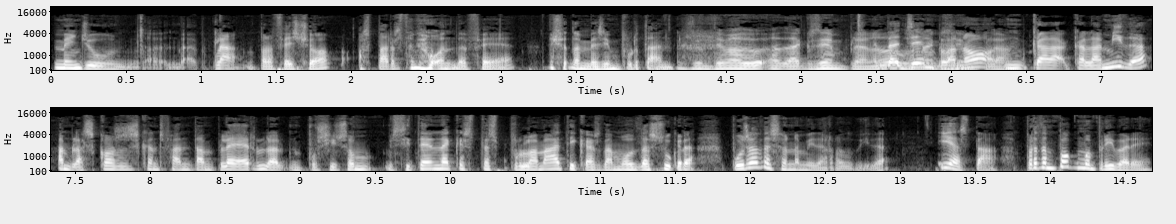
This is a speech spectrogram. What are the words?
menjo... Clar, per fer això, els pares també ho han de fer, eh? Això també és important. És un tema d'exemple, no? D'exemple, no? Que, que la mida, amb les coses que ens fan tan plaer, la, pues si, som, si tenen aquestes problemàtiques de molt de sucre, pues ha de ser una mida reduïda. I ja està. Però tampoc m'ho privaré,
